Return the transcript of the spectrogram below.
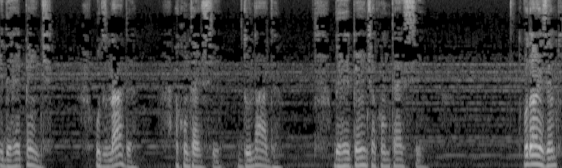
e de repente. O do nada acontece do nada. De repente acontece Vou dar um exemplo.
